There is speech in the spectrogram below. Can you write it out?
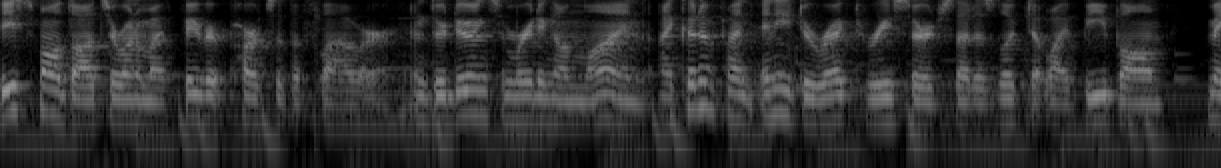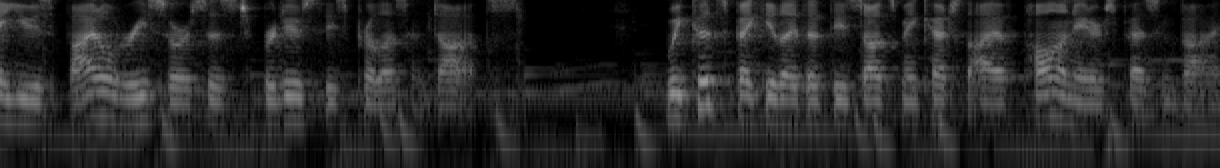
These small dots are one of my favorite parts of the flower, and through doing some reading online, I couldn't find any direct research that has looked at why bee balm may use vital resources to produce these pearlescent dots. We could speculate that these dots may catch the eye of pollinators passing by,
